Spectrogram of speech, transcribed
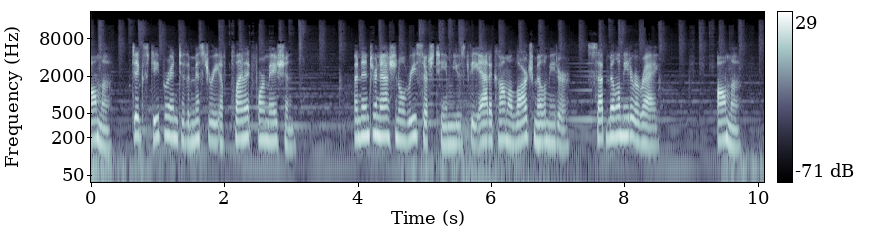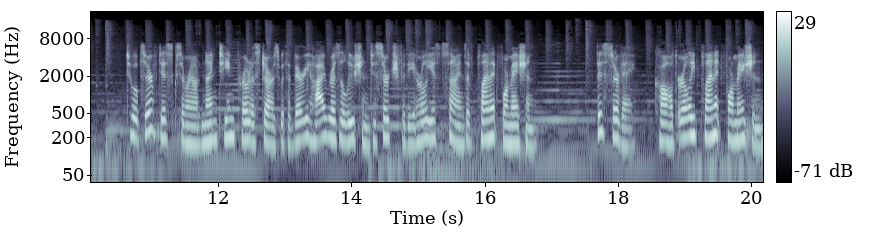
ALMA, digs deeper into the mystery of planet formation. An international research team used the Atacama Large Millimeter, Submillimeter Array, ALMA, to observe disks around 19 protostars with a very high resolution to search for the earliest signs of planet formation. This survey, called Early Planet Formation,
